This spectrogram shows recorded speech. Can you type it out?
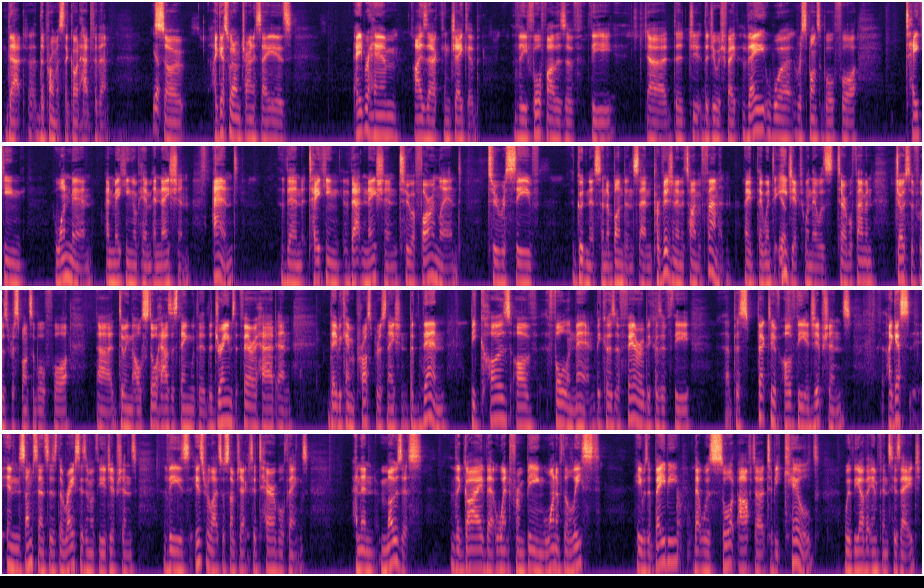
that uh, the promise that God had for them. Yep. So, I guess what I'm trying to say is Abraham, Isaac, and Jacob, the forefathers of the uh, the Ju- the Jewish faith, they were responsible for taking one man and making of him a nation, and then taking that nation to a foreign land to receive goodness and abundance and provision in a time of famine. They they went to Yep. Egypt when there was terrible famine. Joseph was responsible for uh, doing the whole storehouses thing with the, the dreams that Pharaoh had, and they became a prosperous nation. But then, because of fallen man, because of Pharaoh, because of the uh, perspective of the Egyptians, I guess in some senses, the racism of the Egyptians, these Israelites were subject to terrible things. And then Moses, the guy that went from being one of the least, he was a baby that was sought after to be killed with the other infants his age.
